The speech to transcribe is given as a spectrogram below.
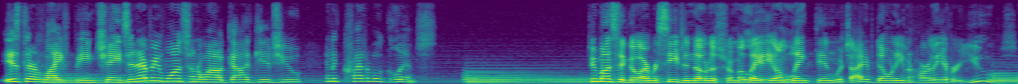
Is their life being changed? And every once in a while, God gives you an incredible glimpse. Two months ago, I received a notice from a lady on LinkedIn, which I don't even hardly ever use,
